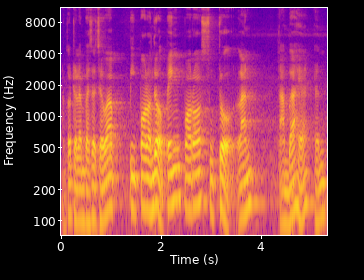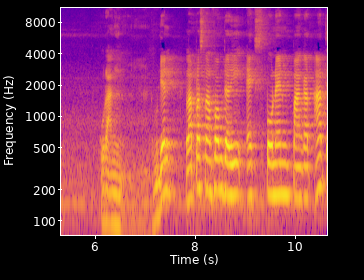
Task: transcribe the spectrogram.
Atau dalam bahasa Jawa pipolondo ping poro sudo lan tambah ya dan kurangi. Kemudian Laplace transform dari eksponen pangkat AT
